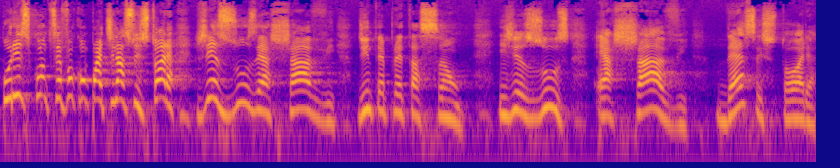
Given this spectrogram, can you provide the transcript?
Por isso, quando você for compartilhar a sua história, Jesus é a chave de interpretação. E Jesus é a chave dessa história.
